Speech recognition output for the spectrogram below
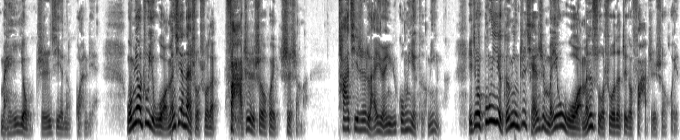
没有直接的关联。我们要注意，我们现在所说的法治社会是什么？它其实来源于工业革命，也就是工业革命之前是没有我们所说的这个法治社会的，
